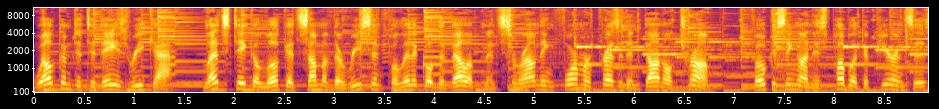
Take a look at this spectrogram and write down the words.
Welcome to today's recap. Let's take a look at some of the recent political developments surrounding former President Donald Trump, focusing on his public appearances,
